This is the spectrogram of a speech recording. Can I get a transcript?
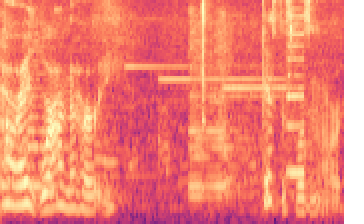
Alright, we're on the hurry. Guess this wasn't hard.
